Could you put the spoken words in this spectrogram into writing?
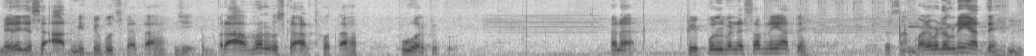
मेरे जैसे आदमी पीपुल्स कहता है तो बराबर उसका अर्थ होता है पुअर पीपुल है ना? पीपुल मैंने सब नहीं आते हैं। बड़े बड़े लोग नहीं आते हैं।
